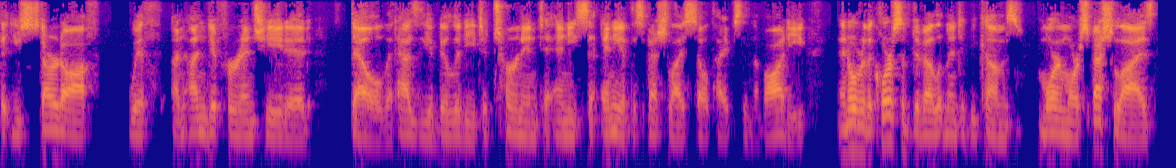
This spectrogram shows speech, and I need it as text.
that you start off with an undifferentiated cell that has the ability to turn into any any of the specialized cell types in the body. And over the course of development, it becomes more and more specialized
